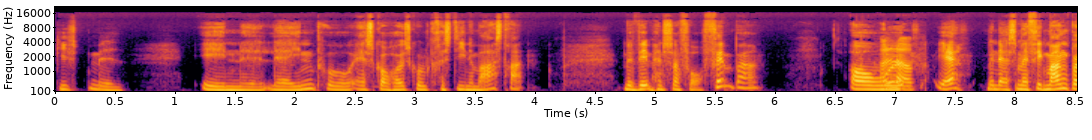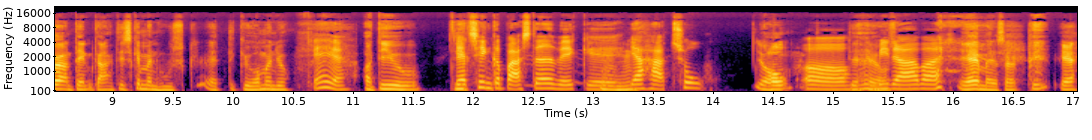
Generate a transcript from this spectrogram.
gift med en øh, lærerinde på Asgaard Højskole, Christine Marstrand, med hvem han så får fem børn. Og. Ja, men altså, man fik mange børn dengang, det skal man huske, at det gjorde man jo. Ja, ja. Og det er jo... Det... Jeg tænker bare stadigvæk, mm-hmm. jeg har to, jo, og det med mit også. arbejde. Ja, men altså, det, ja.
